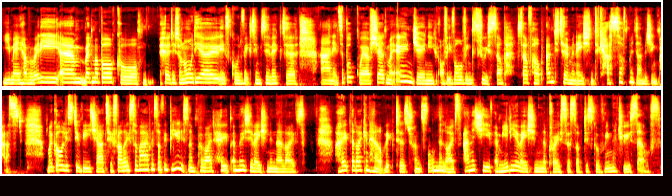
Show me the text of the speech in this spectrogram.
you may have already um, read my book or heard it on audio. It's called Victim to Victor. And it's a book where I've shared my own journey of evolving through self self help and determination to cast off my damaging past. My goal is to reach out to fellow survivors of abuse and provide hope and motivation in their lives. I hope that I can help victors transform their lives and achieve amelioration in the process of discovering their true self.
